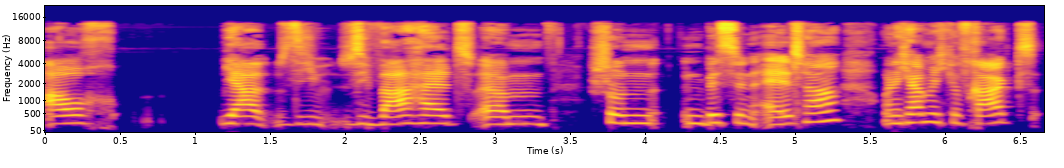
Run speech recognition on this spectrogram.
auch, ja, sie, sie war halt ähm, schon ein bisschen älter und ich habe mich gefragt,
